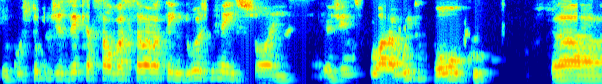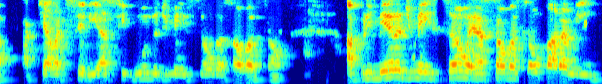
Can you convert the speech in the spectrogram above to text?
Eu costumo dizer que a salvação ela tem duas dimensões e a gente explora muito pouco uh, aquela que seria a segunda dimensão da salvação. A primeira dimensão é a salvação para mim,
